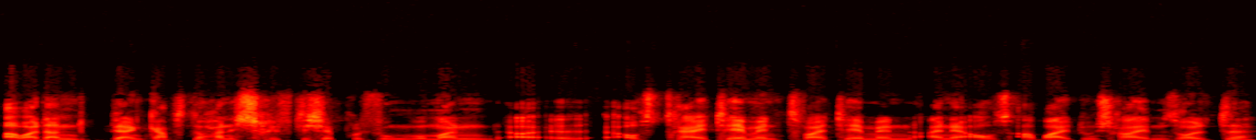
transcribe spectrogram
Aber dann, dann gab es noch eine schriftliche Prüfung, wo man äh, aus drei Themen, zwei Themen eine Ausarbeitung schreiben sollte.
